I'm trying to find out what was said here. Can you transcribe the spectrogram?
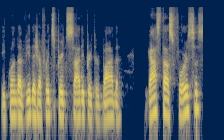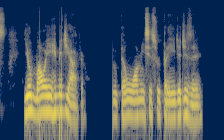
e quando a vida já foi desperdiçada e perturbada, gasta as forças e o mal é irremediável. Então o homem se surpreende a dizer:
